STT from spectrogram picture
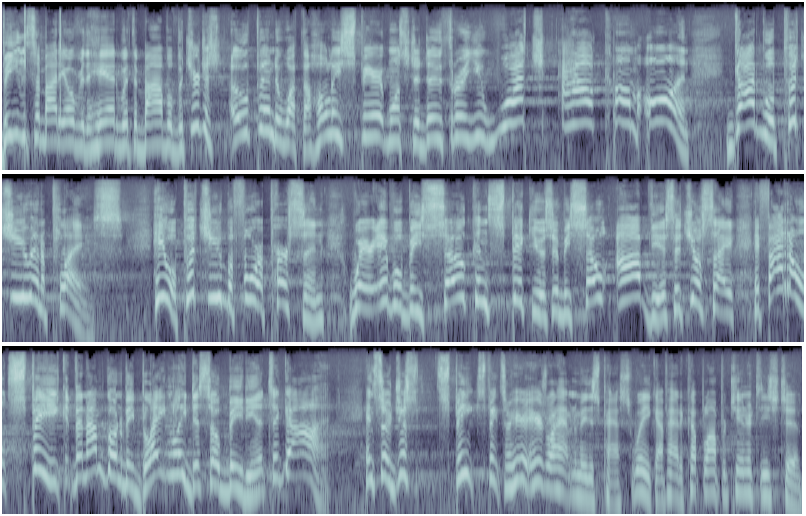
beating somebody over the head with the Bible, but you're just open to what the Holy Spirit wants to do through you, watch out. Come on. God will put you in a place. He will put you before a person where it will be so conspicuous, it'll be so obvious that you'll say, if I don't speak, then I'm going to be blatantly disobedient to God. And so just speak, speak. So here, here's what happened to me this past week. I've had a couple opportunities to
